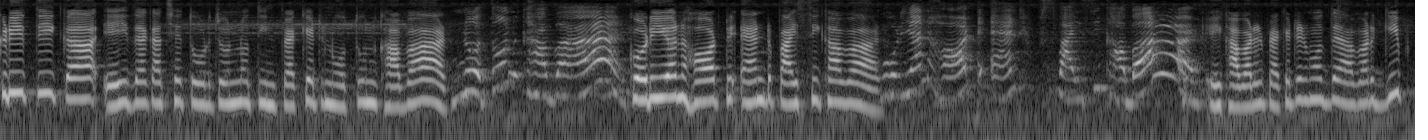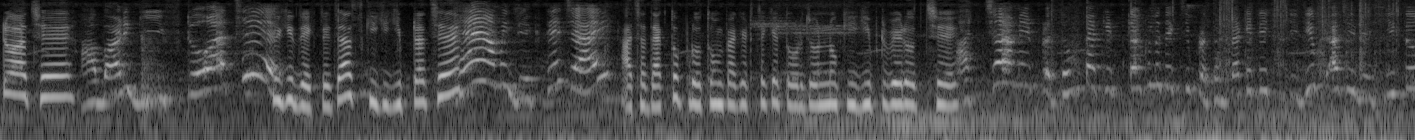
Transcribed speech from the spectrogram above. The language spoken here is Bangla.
কৃতিকা এই দেখ আছে তোর জন্য তিন প্যাকেট নতুন খাবার। নতুন খাবার? কোরিয়ান হট অ্যান্ড স্পাইসি খাবার। কোরিয়ান হট অ্যান্ড স্পাইসি খাবার? এই খাবারের প্যাকেটের মধ্যে আবার গিফটও আছে। আবার গিফটও আছে? তুই কি দেখতে চাস? কি কি গিফট আছে? হ্যাঁ আমি দেখতে চাই। আচ্ছা দেখ তো প্রথম প্যাকেট থেকে তোর জন্য কি গিফট বেরোচ্ছে। আচ্ছা আমি প্রথম প্যাকেটটা খুলে দেখছি। প্রথম প্যাকেটে কি গিফট আছে দেখি তো।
